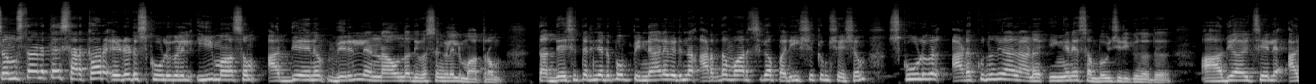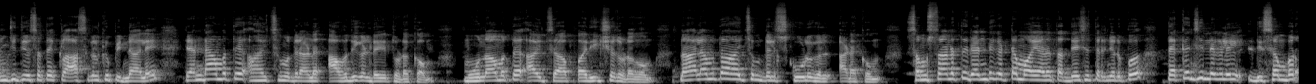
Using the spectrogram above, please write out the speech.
സംസ്ഥാനത്തെ സർക്കാർ എയ്ഡഡ് സ്കൂളുകളിൽ ഈ മാസം അധ്യയനം വിരലിലെണ്ണാവുന്ന ദിവസങ്ങളിൽ മാത്രം. തദ്ദേശ തെരഞ്ഞെടുപ്പും പിന്നാലെ വരുന്ന അർദ്ധവാർഷിക പരീക്ഷയ്ക്കും ശേഷം സ്കൂളുകൾ അടക്കുന്നതിനാലാണ് ഇങ്ങനെ സംഭവിച്ചിരിക്കുന്നത്. ആദ്യ ആഴ്ചയിലെ അഞ്ച് ദിവസത്തെ ക്ലാസുകൾക്ക് പിന്നാലെ രണ്ടാമത്തെ ആഴ്ച മുതലാണ് അവധികളുടെ തുടക്കം. മൂന്നാമത്തെ ആഴ്ച പരീക്ഷ തുടങ്ങും. നാലാമത്തെ ആഴ്ച മുതൽ സ്കൂളുകൾ അടക്കും. സംസ്ഥാനത്ത് രണ്ട് ഘട്ടമായാണ് തദ്ദേശ തെരഞ്ഞെടുപ്പ്. തെക്കൻ ജില്ലകളിൽ ഡിസംബർ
